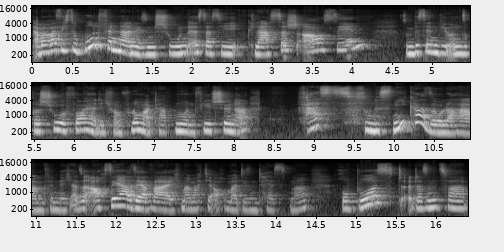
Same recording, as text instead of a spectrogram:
Aber was ich so gut finde an diesen Schuhen ist, dass sie klassisch aussehen. So ein bisschen wie unsere Schuhe vorher, die ich vom Flohmarkt habe, nur ein viel schöner fast so eine Sneakersohle haben, finde ich. Also auch sehr, sehr weich. Man macht ja auch immer diesen Test, ne? Robust, da sind zwar ein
